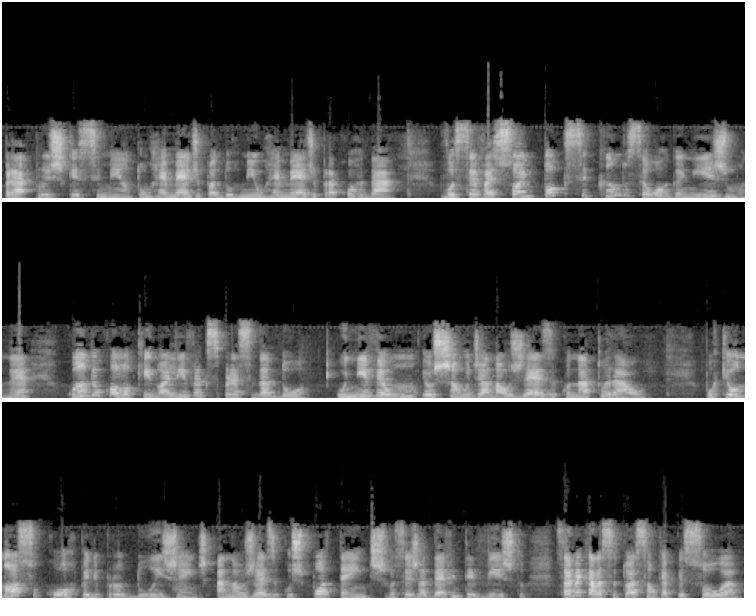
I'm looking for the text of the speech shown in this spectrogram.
para o esquecimento, um remédio para dormir, um remédio para acordar você vai só intoxicando o seu organismo, né? Quando eu coloquei no Alívio Express da Dor, o nível 1 eu chamo de analgésico natural. Porque o nosso corpo, ele produz, gente, analgésicos potentes. Vocês já devem ter visto. Sabe aquela situação que a pessoa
